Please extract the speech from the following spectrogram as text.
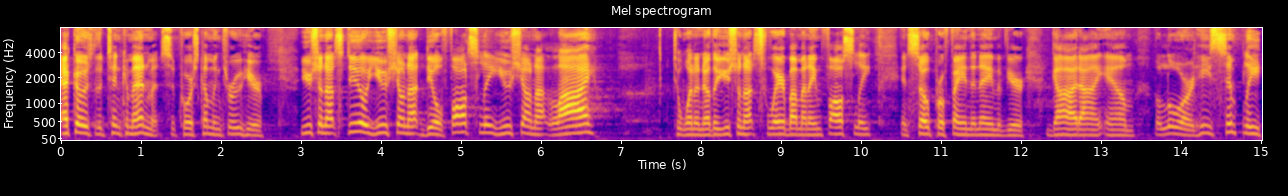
echoes of the Ten Commandments, of course, coming through here. You shall not steal. You shall not deal falsely. You shall not lie to one another. You shall not swear by my name falsely and so profane the name of your God. I am the Lord. He's simply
